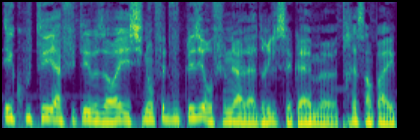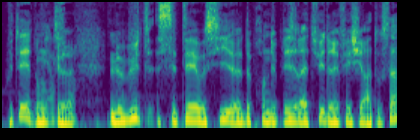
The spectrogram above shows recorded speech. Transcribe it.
Écoutez, affûtez vos oreilles et sinon faites-vous plaisir. Au final, la drill c'est quand même euh, très sympa à écouter. Donc euh, le but c'était aussi de prendre du plaisir là-dessus et de réfléchir à tout ça.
